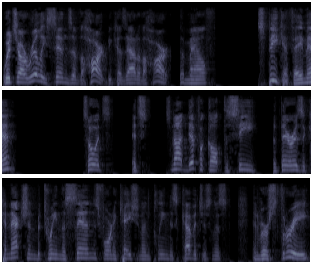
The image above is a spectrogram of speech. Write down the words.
which are really sins of the heart, because out of the heart the mouth speaketh. Amen. So it's it's it's not difficult to see that there is a connection between the sins, fornication, uncleanness, covetousness in verse 3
